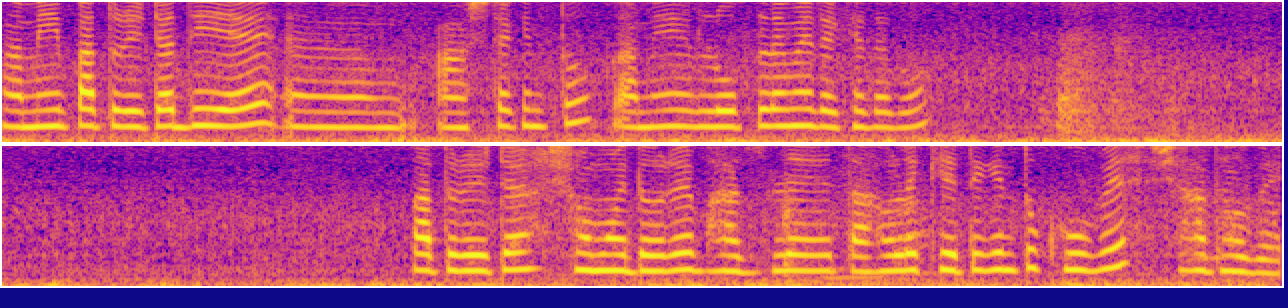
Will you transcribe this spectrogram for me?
আমি পাতুরিটা দিয়ে আঁশটা কিন্তু আমি লো ফ্লেমে রেখে দেব। পাতুরিটা সময় ধরে ভাজলে তাহলে খেতে কিন্তু খুবই স্বাদ হবে।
